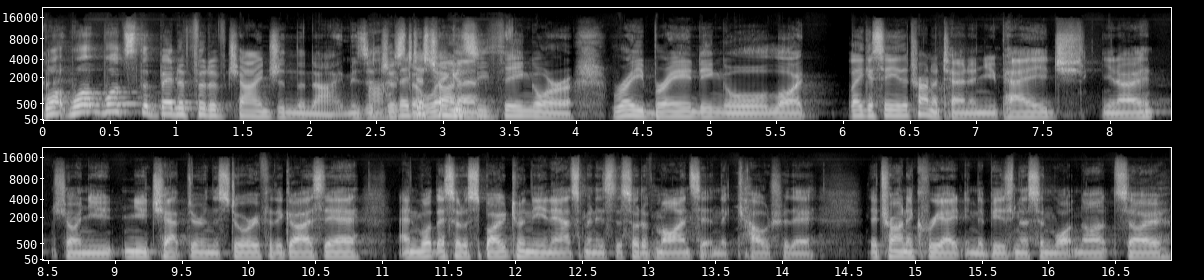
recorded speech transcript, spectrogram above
what what what's the benefit of changing the name? Is it just a just legacy to- thing or a rebranding or like? Legacy, they're trying to turn a new page, you know, showing you new chapter in the story for the guys there. And what they sort of spoke to in the announcement is the sort of mindset and the culture they're they're trying to create in the business and whatnot. So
